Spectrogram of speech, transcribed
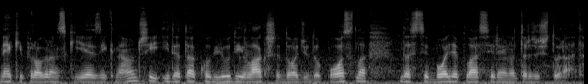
neki programski jezik nauči i da tako ljudi lakše dođu do posla, da se bolje plasiraju na tržištu rada.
